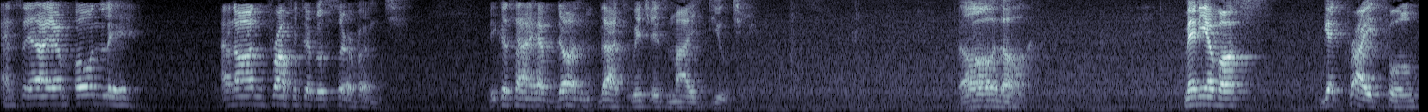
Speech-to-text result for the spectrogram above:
and say, I am only an unprofitable servant because I have done that which is my duty. Oh Lord. Many of us get prideful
